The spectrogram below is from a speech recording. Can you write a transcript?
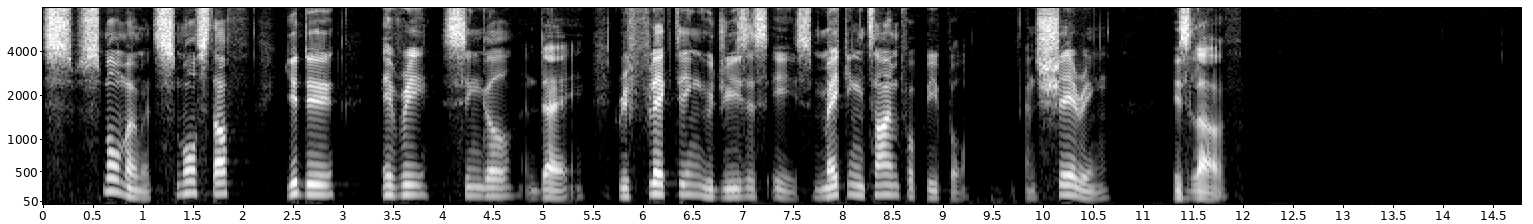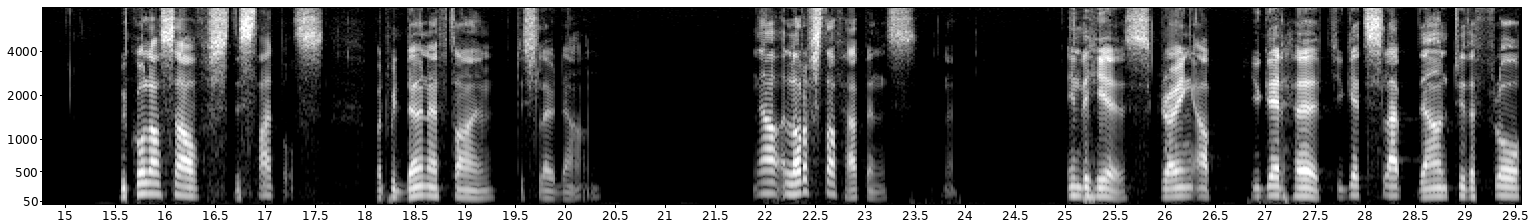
S- small moments, small stuff you do every single day, reflecting who Jesus is, making time for people, and sharing his love. We call ourselves disciples, but we don't have time to slow down. Now, a lot of stuff happens you know, in the years growing up. You get hurt, you get slapped down to the floor,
